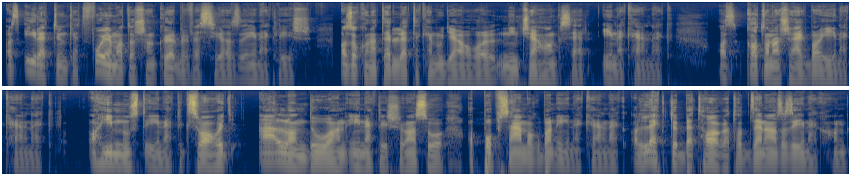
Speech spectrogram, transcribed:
Az életünket folyamatosan körbeveszi az éneklés. Azokon a területeken ugye, ahol nincsen hangszer, énekelnek. Az katonaságban énekelnek. A himnuszt éneklik. Szóval, hogy állandóan éneklésről van szó, a popszámokban énekelnek. A legtöbbet hallgatott zene az az énekhang.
